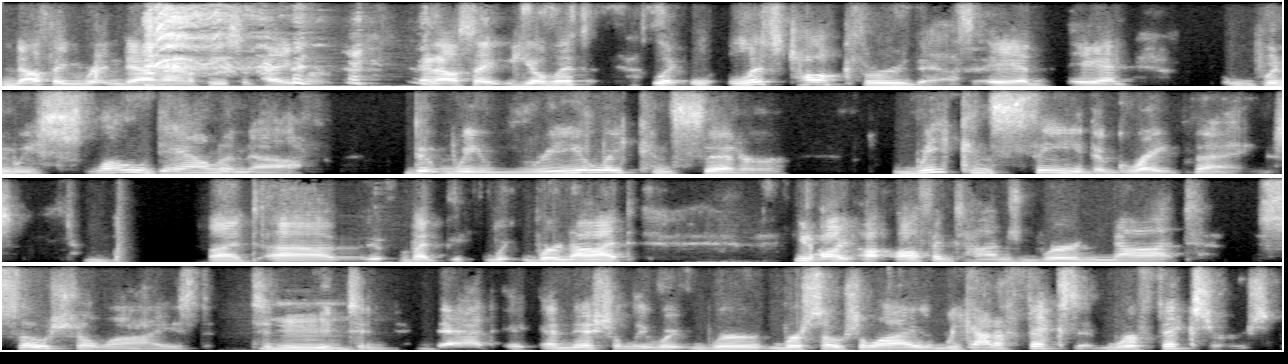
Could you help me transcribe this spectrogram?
nothing written down on a piece of paper, and I'll say, you know, let's let, let's talk through this. And and when we slow down enough that we really consider, we can see the great things but uh, but we're not you know oftentimes we're not socialized to, mm. to do that initially we're, we're we're socialized we got to fix it we're fixers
